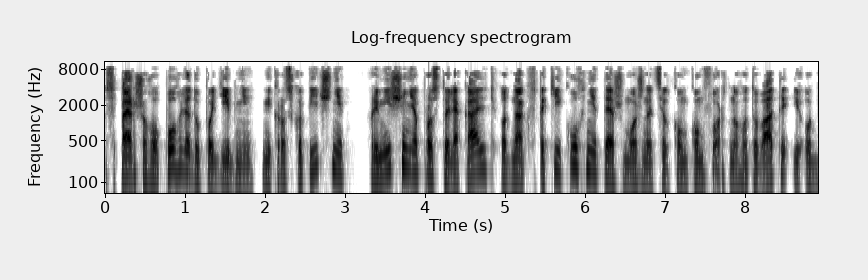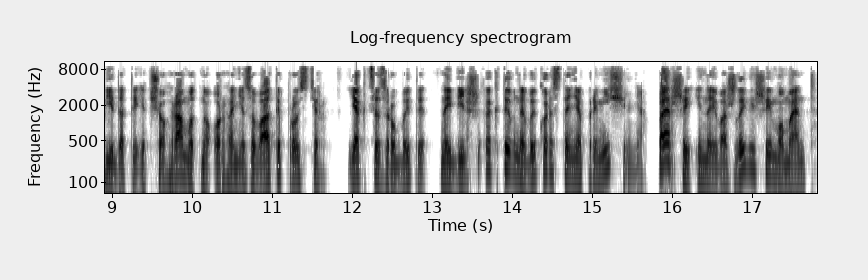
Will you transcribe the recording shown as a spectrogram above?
З першого погляду подібні мікроскопічні приміщення просто лякають, однак в такій кухні теж можна цілком комфортно готувати і обідати, якщо грамотно організувати простір. Як це зробити? Найбільш ефективне використання приміщення. Перший і найважливіший момент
